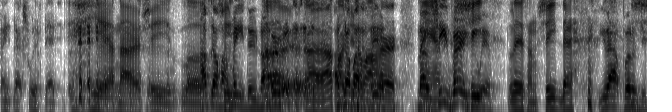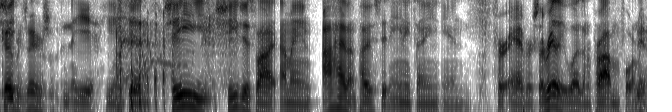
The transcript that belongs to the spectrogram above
ain't that swift at it. yeah, no, she loves. I'm talking she- about me, dude, not Oh, her. oh, oh I I'm thought you talking about about her. No, she's very she, swift. Listen, she. da- You outputted your She- coverage there, so. Yeah, you ain't kidding. she she just like I mean, I haven't posted anything in forever, so really it wasn't a problem for me. Yeah.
